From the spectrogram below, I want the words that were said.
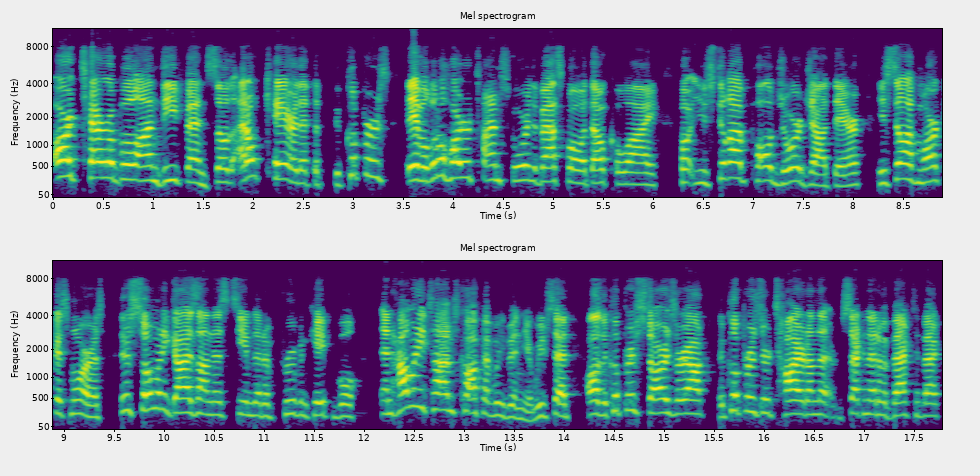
are terrible on defense. So I don't care that the, the Clippers, they have a little harder time scoring the basketball without Kawhi, but you still have Paul George out there. You still have Marcus Morris. There's so many guys on this team that have proven capable. And how many times, Koff, have we been here? We've said, oh, the Clippers stars are out. The Clippers are tired on the second night of a back to back.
